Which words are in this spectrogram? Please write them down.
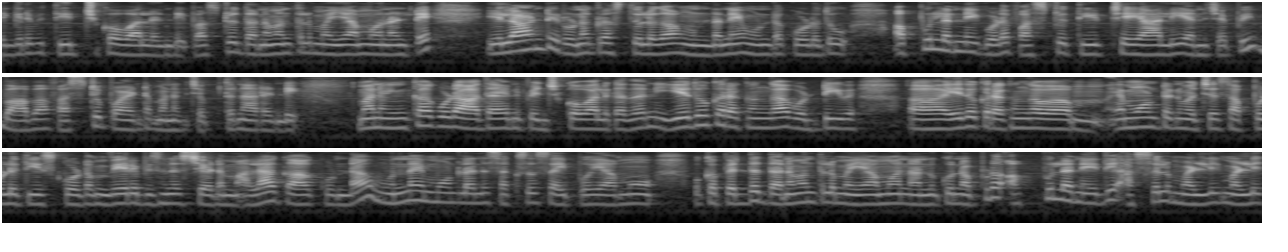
దగ్గరవి తీర్చుకోవాలండి. ఫస్ట్ ధనవంతులం అయ్యాము అని అంటే ఎలాంటి రుణగ్రస్తులుగా ఉండాలి ఉండనే ఉండకూడదు. అప్పులన్నీ కూడా ఫస్ట్ తీర్చేయాలి అని చెప్పి బాబా ఫస్ట్ పాయింట్ మనకు చెప్తున్నారండి. మనం ఇంకా కూడా ఆదాయాన్ని పెంచుకోవాలి కదా అని ఏదో ఒక రకంగా వడ్డీ ఏదో ఒక రకంగా అమౌంట్ని వచ్చేసి అప్పులు తీసుకోవడం వేరే బిజినెస్ చేయడం అలా కాకుండా ఉన్న అమౌంట్లను సక్సెస్ అయిపోయాము ఒక పెద్ద ధనవంతులమయ్యామో అని అనుకున్నప్పుడు అప్పులు అనేది అస్సలు మళ్ళీ మళ్ళీ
